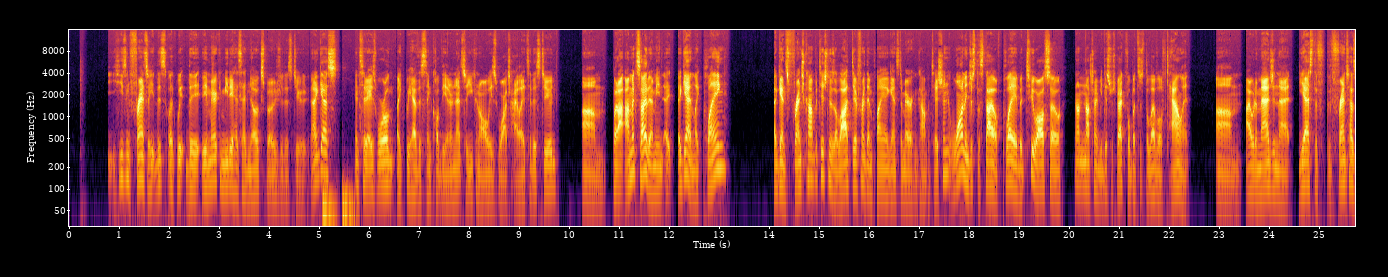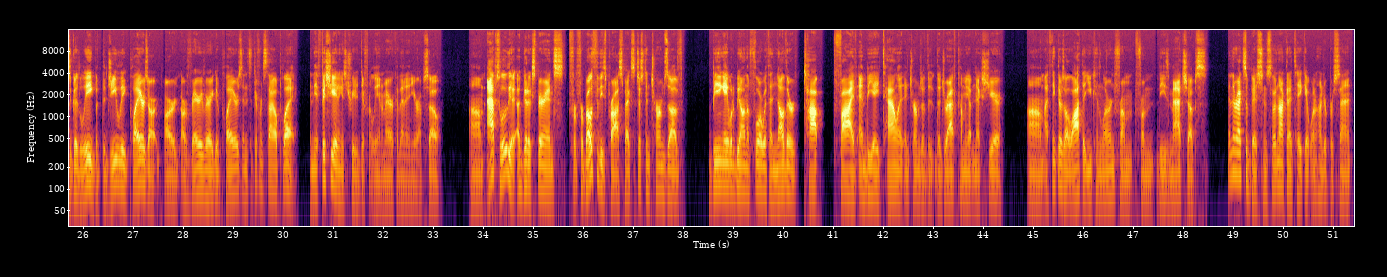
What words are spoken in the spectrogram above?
he's in France, so he, this like we, the the American media has had no exposure to this dude. And I guess in today's world, like we have this thing called the internet, so you can always watch highlights of this dude. Um, but I, I'm excited. I mean, again, like playing against French competition is a lot different than playing against American competition. One, in just the style of play, but two, also, I'm not trying to be disrespectful, but just the level of talent. Um, I would imagine that yes, the, the, French has a good league, but the G League players are, are are very very good players, and it's a different style of play, and the officiating is treated differently in America than in Europe. So, um, absolutely a good experience for for both of these prospects, just in terms of being able to be on the floor with another top five NBA talent in terms of the, the draft coming up next year. Um, I think there's a lot that you can learn from from these matchups in their exhibitions. So they're not going to take it 100%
